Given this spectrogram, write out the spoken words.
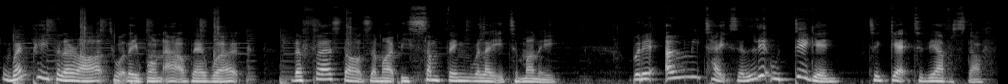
When people are asked what they want out of their work, the first answer might be something related to money. But it only takes a little digging to get to the other stuff.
